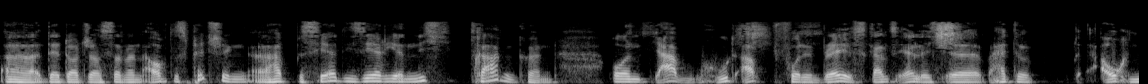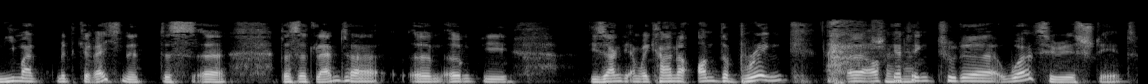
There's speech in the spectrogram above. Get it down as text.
äh, der Dodgers, sondern auch das Pitching äh, hat bisher die Serie nicht tragen können. Und ja, Hut ab vor den Braves, ganz ehrlich, äh, hätte auch niemand mit gerechnet, dass, äh, dass Atlanta ähm, irgendwie, wie sagen die Amerikaner, on the brink äh, of Schön, getting ja. to the World Series steht.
